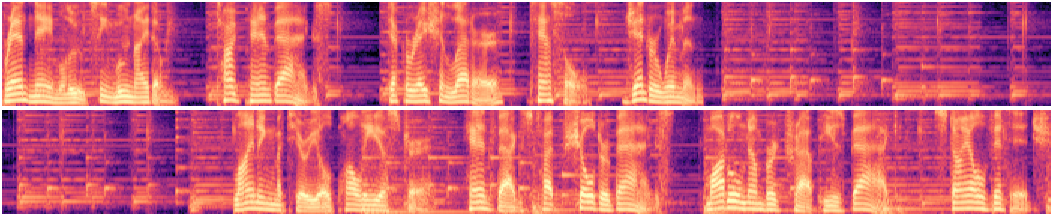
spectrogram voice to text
Brand name Luxy Moon item. Type handbags. Decoration letter, tassel. Gender women. Lining material polyester. Handbags type shoulder bags. Model number trapeze bag. Style vintage.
